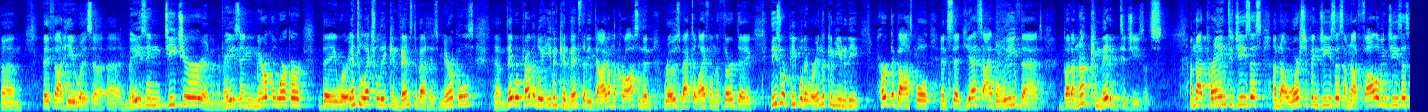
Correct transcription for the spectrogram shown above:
Um, they thought he was a, a, an amazing teacher and an amazing miracle worker. They were intellectually convinced about his miracles. Um, they were probably even convinced that he died on the cross and then rose back to life on the third day. These were people that were in the community, heard the gospel, and said, Yes, I believe that, but I'm not committed to Jesus. I'm not praying to Jesus. I'm not worshiping Jesus. I'm not following Jesus.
